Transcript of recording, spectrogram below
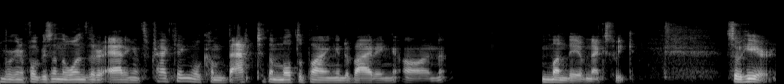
We're going to focus on the ones that are adding and subtracting. We'll come back to the multiplying and dividing on Monday of next week. So here,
